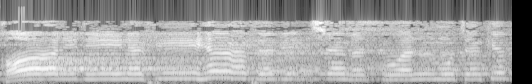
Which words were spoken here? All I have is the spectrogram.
خالدين فيها فبئس مثوى المتكبرين.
